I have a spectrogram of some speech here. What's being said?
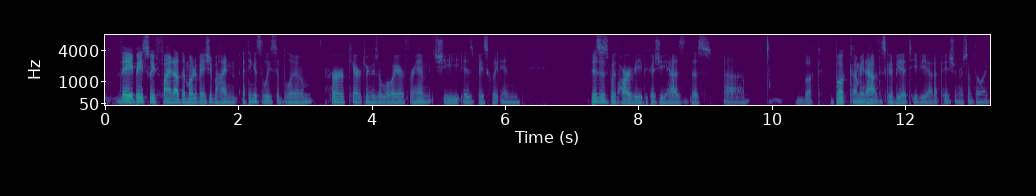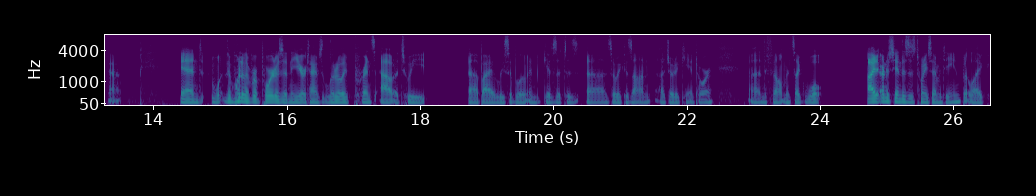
they basically find out the motivation behind I think it's Lisa Bloom, her character who's a lawyer for him. She is basically in business with Harvey because she has this uh, book book coming out that's going to be a TV adaptation or something like that. And w- one of the reporters in the New York Times literally prints out a tweet uh, by Lisa Bloom and gives it to uh, Zoe Kazan, uh, Jodi Kantor, uh, in the film. It's like, well, I understand this is 2017, but like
